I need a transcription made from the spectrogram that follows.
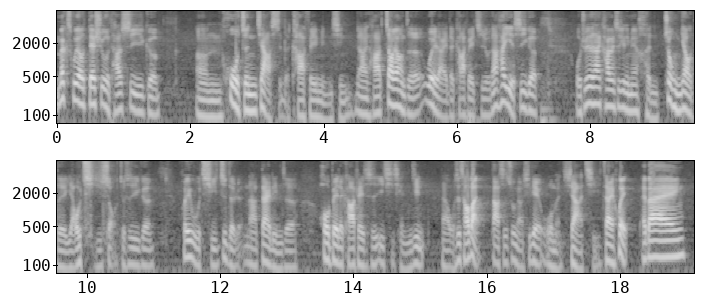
，Maxwell Dashwood 他是一个嗯货真价实的咖啡明星。那他照样着未来的咖啡之路。那他也是一个，我觉得在咖啡世界里面很重要的摇旗手，就是一个挥舞旗帜的人。那带领着后辈的咖啡师一起前进。那我是草板，大师数秒系列，我们下期再会，拜拜。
